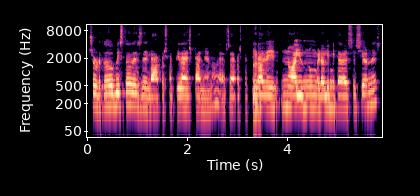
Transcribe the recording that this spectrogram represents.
sobre todo visto desde la perspectiva de España, ¿no? desde la perspectiva de no hay un número limitado de sesiones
